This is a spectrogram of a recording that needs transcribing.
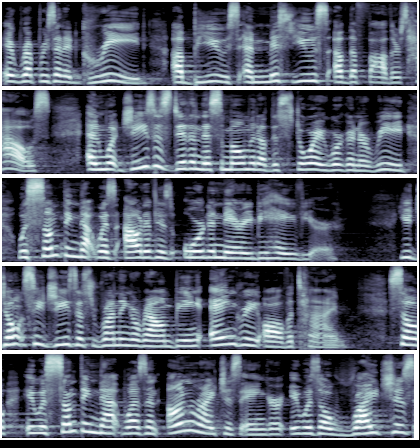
It represented greed, abuse, and misuse of the Father's house. And what Jesus did in this moment of the story we're going to read was something that was out of his ordinary behavior. You don't see Jesus running around being angry all the time. So it was something that wasn't unrighteous anger, it was a righteous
